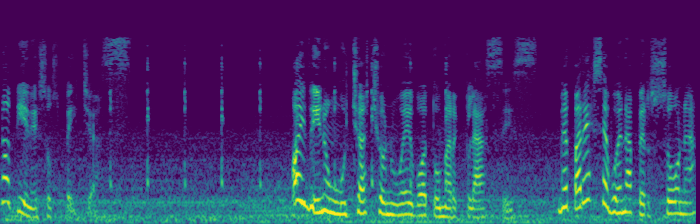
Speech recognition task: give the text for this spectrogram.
no tiene sospechas. Hoy vino un muchacho nuevo a tomar clases. Me parece buena persona,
